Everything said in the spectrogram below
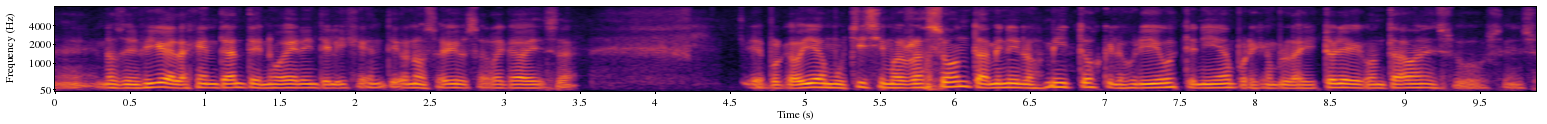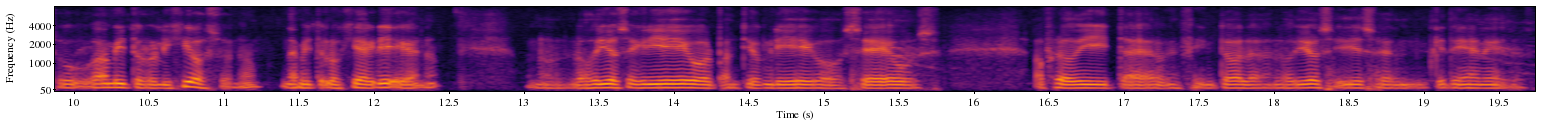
¿eh? No significa que la gente antes no era inteligente o no sabía usar la cabeza, porque había muchísima razón también en los mitos que los griegos tenían, por ejemplo, la historia que contaban en, sus, en su ámbito religioso, ¿no? la mitología griega, ¿no? los dioses griegos, el panteón griego, Zeus, Afrodita, en fin, todos los dioses y dioses que tenían ellos.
